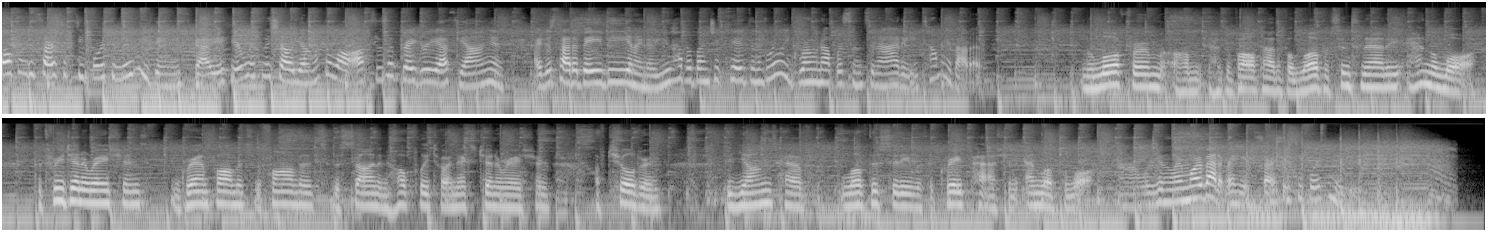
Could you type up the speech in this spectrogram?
Welcome to Star 64 The movie. Amy Scalia here with Michelle Young with the law offices of Gregory S. Young. And I just had a baby, and I know you have a bunch of kids and have really grown up with Cincinnati. Tell me about it. The law firm um, has evolved out of a love of Cincinnati and the law. For three generations, from grandfather to the father to the son, and hopefully to our next generation of children, the Youngs have loved the city with a great passion and love the law. Uh, we're going to learn more about it right here at Star 64 The movie.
